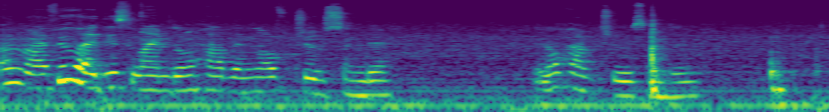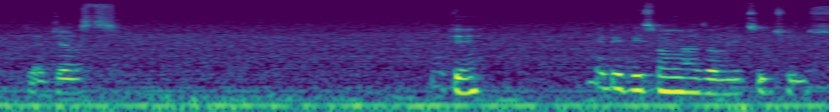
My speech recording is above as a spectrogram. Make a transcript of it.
I don't know, I feel like this lime don't have enough juice in there. They don't have juice in there. They're just okay. Maybe this one has a little juice.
